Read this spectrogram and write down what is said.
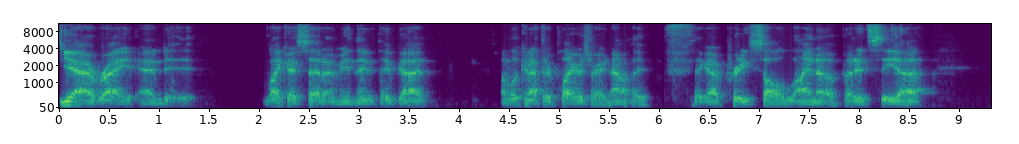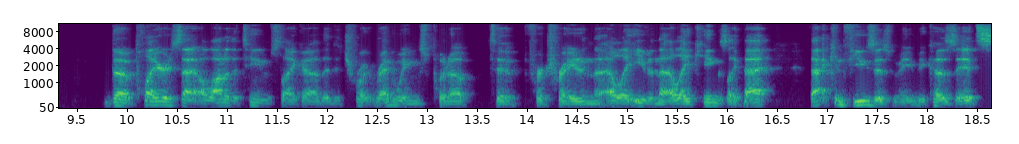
Yeah, right. And it, like I said, I mean they they've got. I'm looking at their players right now. They they got a pretty solid lineup, but it's the uh, the players that a lot of the teams like uh, the Detroit Red Wings put up to for trade, and the LA even the LA Kings like that. That confuses me because it's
